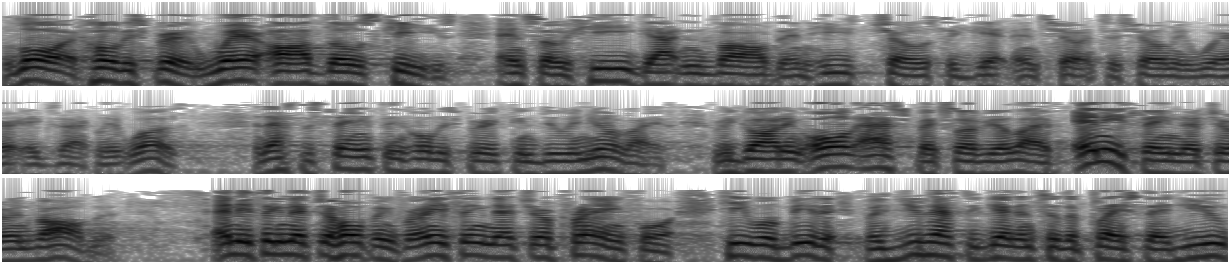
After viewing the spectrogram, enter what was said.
Lord, Holy Spirit, where are those keys? And so he got involved and he chose to get and show, to show me where exactly it was. And that's the same thing Holy Spirit can do in your life regarding all aspects of your life, anything that you're involved with. Anything that you're hoping for, anything that you're praying for, He will be there. But you have to get into the place that you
